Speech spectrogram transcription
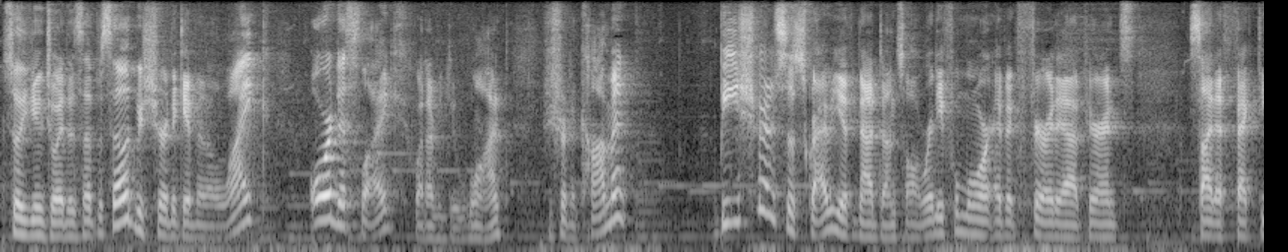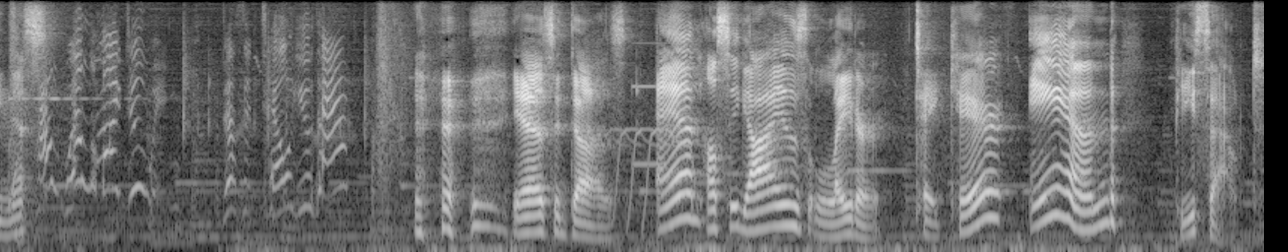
So if you enjoyed this episode, be sure to give it a like or dislike, whatever you want. Be sure to comment. Be sure to subscribe if you have not done so already for more epic fairy tale appearance side effectiness. How well am I doing? Does it tell you that? yes, it does. And I'll see you guys later. Take care and peace out.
